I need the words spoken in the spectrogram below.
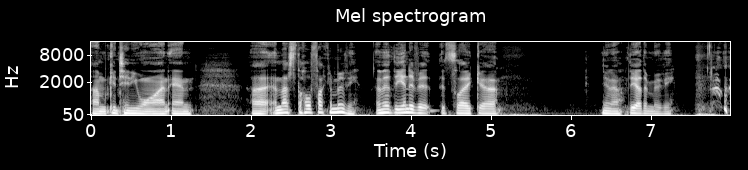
Um, continue on, and uh, and that's the whole fucking movie. And at the end of it, it's like, uh, you know, the other movie.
